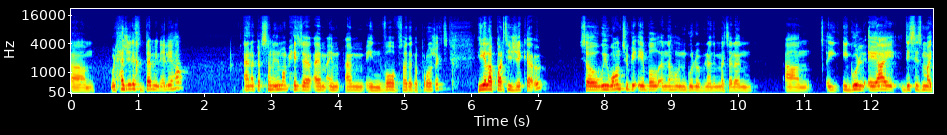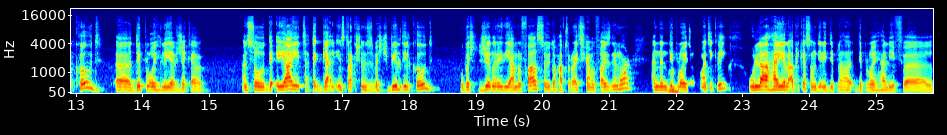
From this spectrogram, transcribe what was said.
um, والحاجة اللي خدامين عليها أنا personnellement حيت I'm I'm I'm involved في هذاك ال project هي la partie GKE so we want to be able أنه نقولوا بنادم مثلا um, يقول الاي اي is my code uh, deploy ليا في GKE and so the AI تعطيك كاع ال instructions باش تبيلدي الكود وباش تجينيري YAML file so you don't have to write YAML files anymore and then deploy it automatically. ولا هي ال application ديالي ديبلويها لي في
